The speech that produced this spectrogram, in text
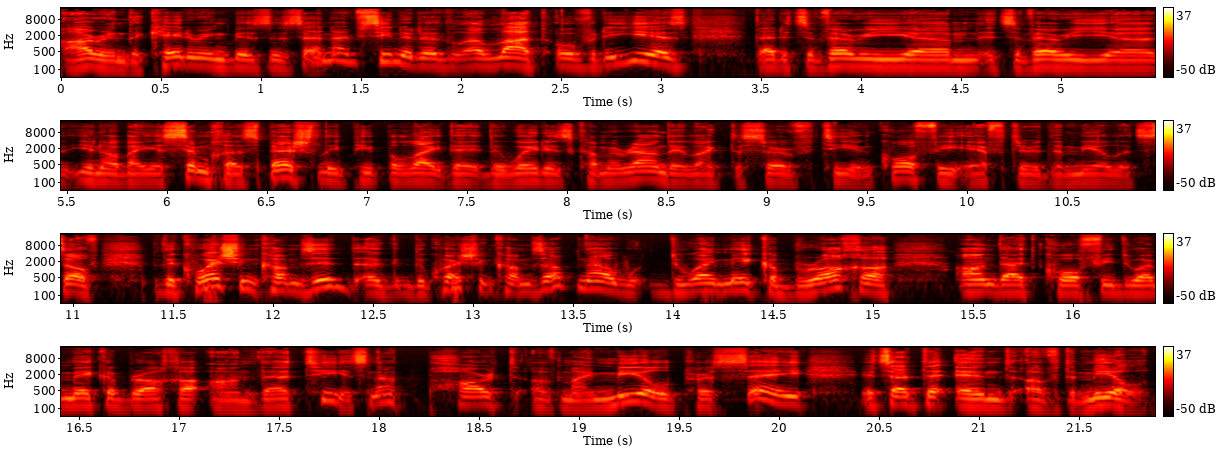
are in the catering business and I've seen it a, a lot over the years that it's a very, um, it's a very, uh, you know, by a simcha especially, people like the, the waiters come around, they like to serve tea and coffee after the meal itself. But the question comes in, uh, the question comes up now: Do I make a bracha on that coffee? Do I make a bracha on that tea? It's not part of my meal per se. It's at the end of the meal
